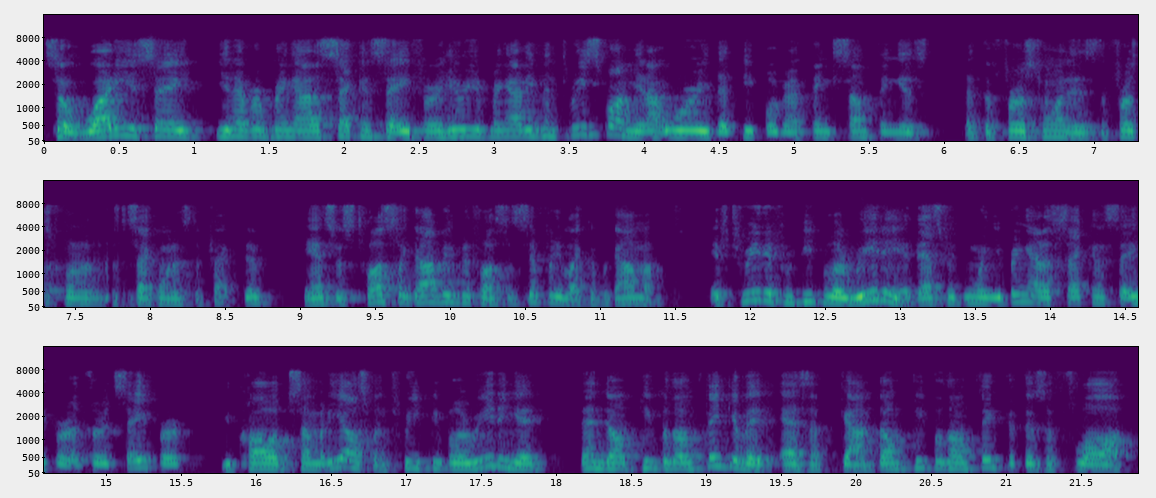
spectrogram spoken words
So why do you say you never bring out a second sefer? Here you bring out even three svarim. You're not worried that people are going to think something is that the first one is the first one or the second one is defective. The answer is twas agavi b'twas sifri like a bagama. If three different people are reading it, that's when you bring out a second sefer or a third sefer, you call up somebody else. When three people are reading it, then don't people don't think of it as a gam. Don't people don't think that there's a flaw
